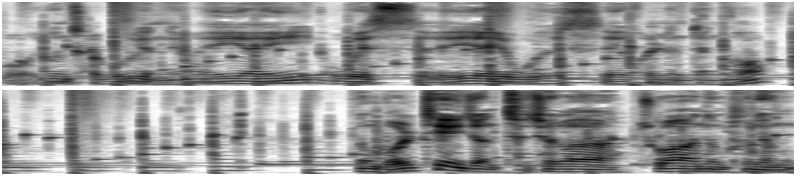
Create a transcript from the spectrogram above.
뭐 이건 잘 모르겠네요. AI OS, AI OS에 관련된 거. 이건 멀티 에이전트 제가 좋아하는 분야인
